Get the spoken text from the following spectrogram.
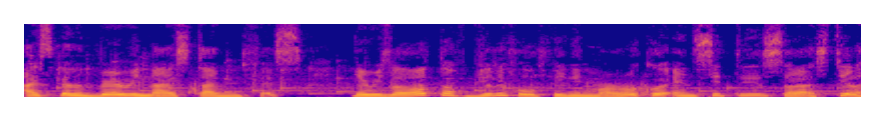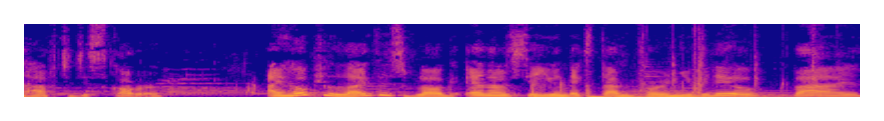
I spent a very nice time in Fes. There is a lot of beautiful things in Morocco and cities that I still have to discover. I hope you like this vlog and I'll see you next time for a new video. Bye!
